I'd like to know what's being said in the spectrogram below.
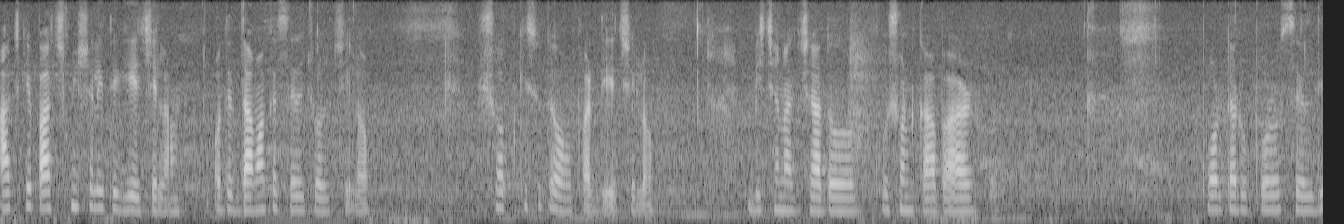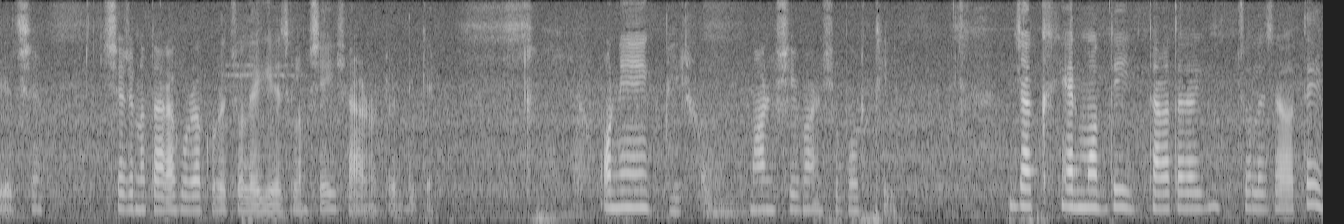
আজকে পাঁচ মিশালিতে গিয়েছিলাম। ওদের দামাকা সেল চলছিল। সব কিছুতে অফার দিয়েছিল। বিছানার চাদর কুশন কাবার পর্দার উপরও সেল দিয়েছে। সেজন্য তাড়াহুড়া করে চলে গিয়েছিলাম সেই সাড়ে নটার দিকে। অনেক ভিড়, মানুষে মানুষে ভর্তি। যাক, এর মধ্যেই তাড়াতাড়ি চলে যাওয়াতে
